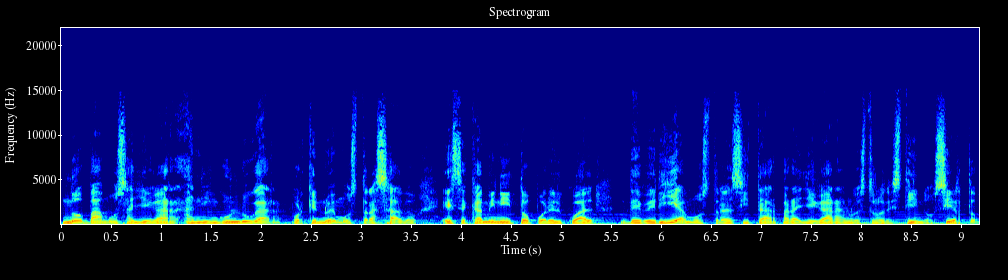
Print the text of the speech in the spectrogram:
no vamos a llegar a ningún lugar porque no hemos trazado ese caminito por el cual deberíamos transitar para llegar a nuestro destino, ¿cierto?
